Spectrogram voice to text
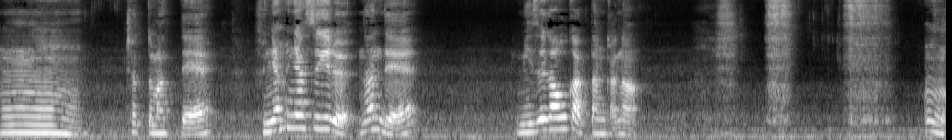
うーん。ちょっと待って。ふにゃふにゃすぎる。なんで？水が多かったんかな。うん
